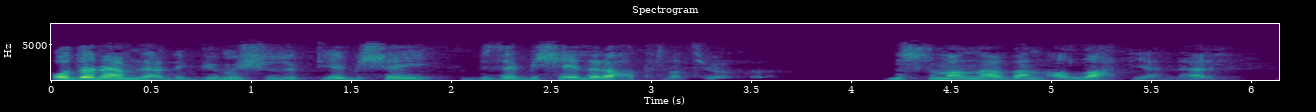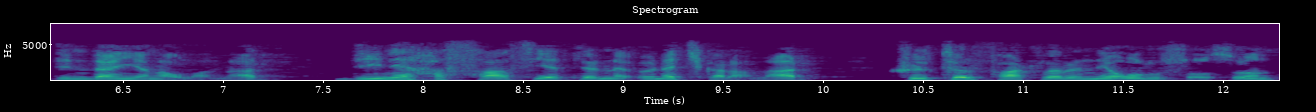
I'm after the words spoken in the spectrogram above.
O dönemlerde gümüş yüzük diye bir şey bize bir şeyleri hatırlatıyordu. Müslümanlardan Allah diyenler, dinden yana olanlar, dini hassasiyetlerini öne çıkaranlar, kültür farkları ne olursa olsun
